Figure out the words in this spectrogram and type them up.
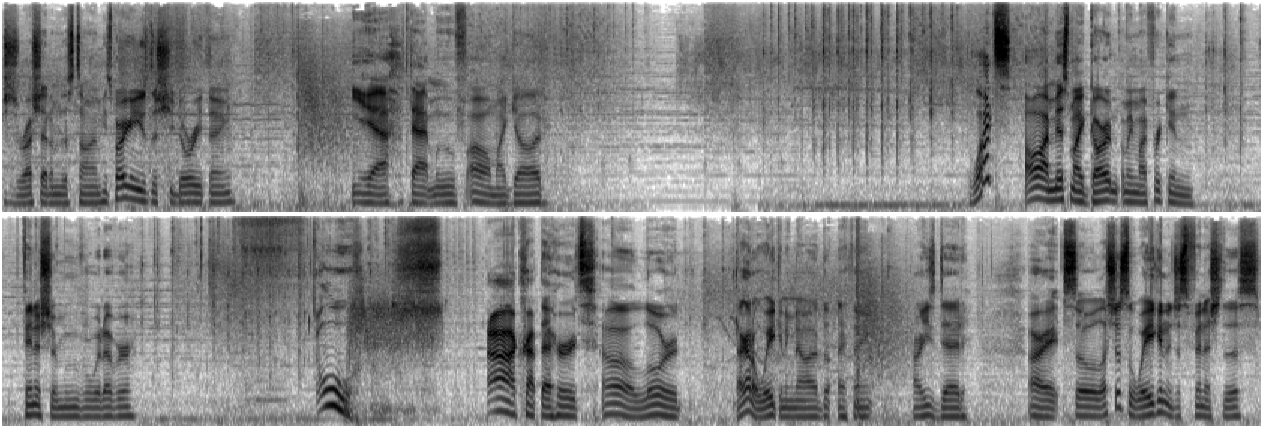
Just rush at him this time. He's probably gonna use the Chidori thing. Yeah, that move. Oh my god. What? Oh, I missed my guard. I mean, my freaking finisher move or whatever. Oh. Ah, crap, that hurts. Oh, Lord. I got Awakening now, I think. Alright, he's dead. Alright, so let's just Awaken and just finish this.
